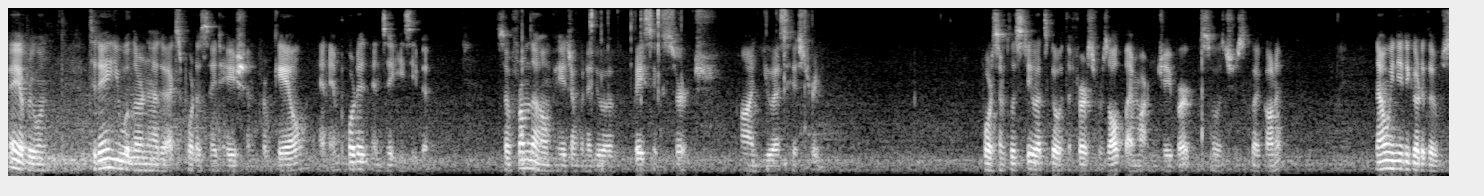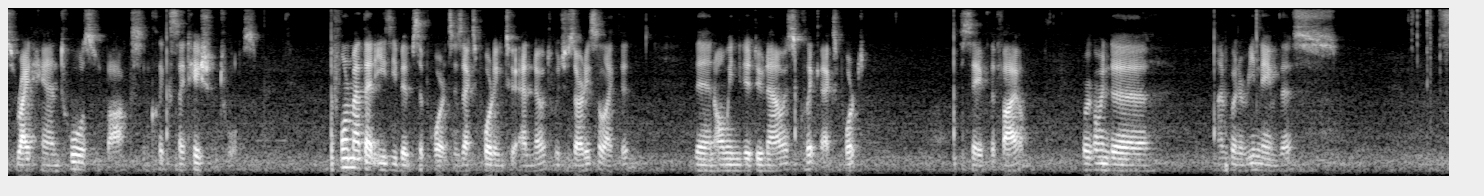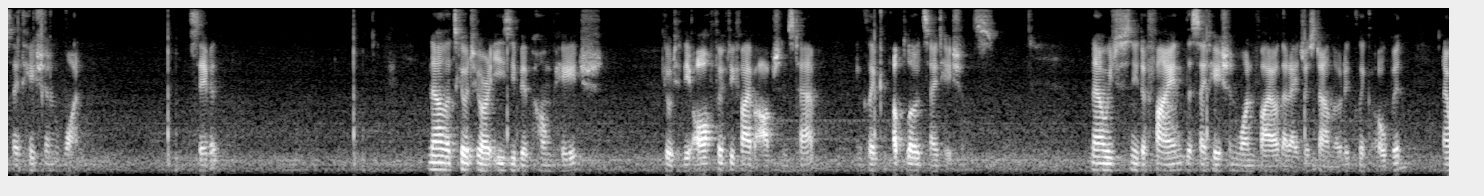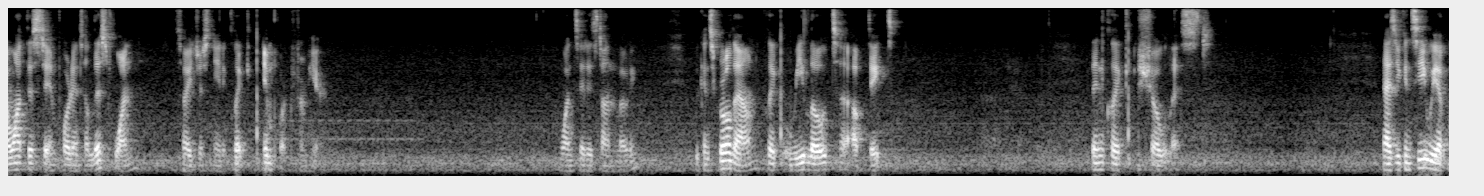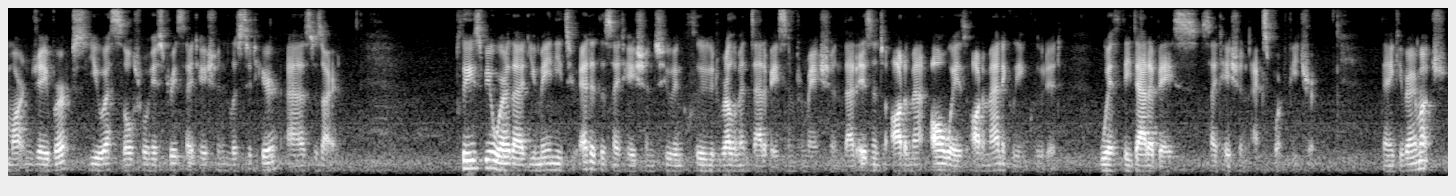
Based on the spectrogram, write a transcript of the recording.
Hey everyone! Today you will learn how to export a citation from Gale and import it into EasyBib. So from the home page I'm going to do a basic search on US history. For simplicity let's go with the first result by Martin J. Burke, so let's just click on it. Now we need to go to the right hand tools box and click citation tools. The format that EasyBib supports is exporting to EndNote which is already selected. Then all we need to do now is click export save the file. We're going to, I'm going to rename this citation 1. Save it. Now let's go to our EasyBib homepage, go to the All 55 Options tab, and click Upload Citations. Now we just need to find the citation 1 file that I just downloaded, click Open, and I want this to import into list 1, so I just need to click Import from here once it is done loading. We can scroll down, click Reload to update, then click Show List. As you can see, we have Martin J. Burke's U.S. Social History citation listed here as desired. Please be aware that you may need to edit the citation to include relevant database information that isn't automa always automatically included with the database citation export feature. Thank you very much.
